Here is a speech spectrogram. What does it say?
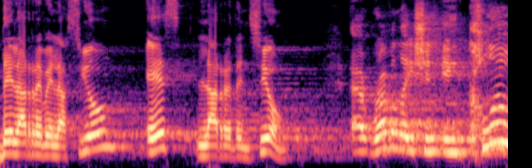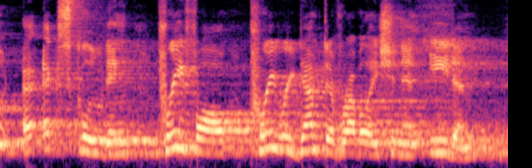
de la revelación es la redención. Uh, Revelation include uh, excluding pre-fall, pre-redemptive revelation in Eden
